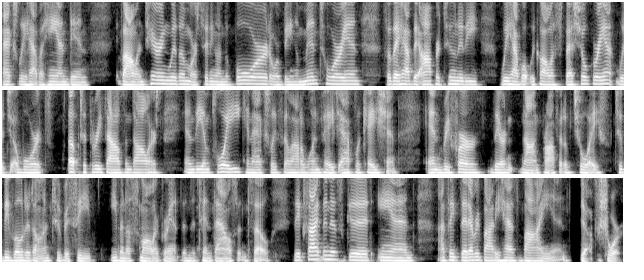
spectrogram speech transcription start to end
actually have a hand in volunteering with them or sitting on the board or being a mentor in. So they have the opportunity. We have what we call a special grant, which awards up to $3,000 and the employee can actually fill out a one page application and refer their nonprofit of choice to be voted on to receive even a smaller grant than the 10,000. So the excitement is good and I think that everybody has buy-in. Yeah, for sure.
